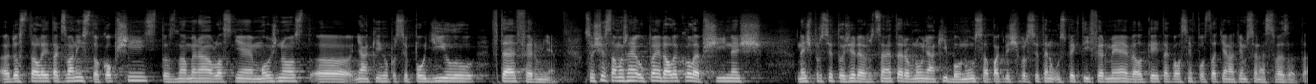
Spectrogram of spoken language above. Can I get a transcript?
uh, dostali takzvaný stock options, to znamená vlastně možnost uh, nějakého prostě podílu v té firmě. Což je samozřejmě úplně daleko lepší, než než prostě to, že dostanete rovnou nějaký bonus a pak, když prostě ten úspěch té firmy je velký, tak vlastně v podstatě na těm se nesvezete.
